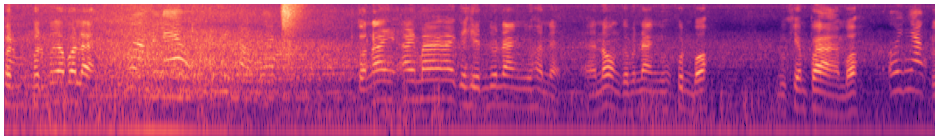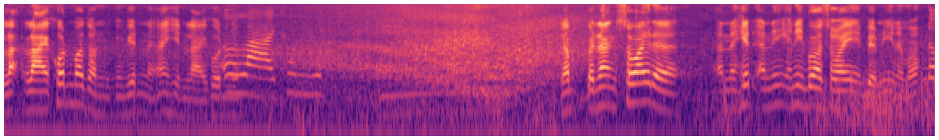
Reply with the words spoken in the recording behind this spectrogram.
เพิ่นเพิ่นเมื่อบ่แหละเมื่อมาแล้วไปสองเงินตอนนั้นไอ้ายมาไอ้ายก็เห็นอยู่นั่งอยู่หั่นน่ะอ่าน้องก็ไปนั่งอยู่คุณบ่อยู่เข้มป่าหั่นบ่เอ้ยยังละหลายคนบ่ตอนกลางเวียนน่ะไอ้ายเห็นหลายคนเอออยู่หลายคนอยู่แล้วไปนั่งซอยเด้ออันนั้นเฮ็ดอันนี้อันนี้บ่ซอยแบบนี้น่ะบ่โด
